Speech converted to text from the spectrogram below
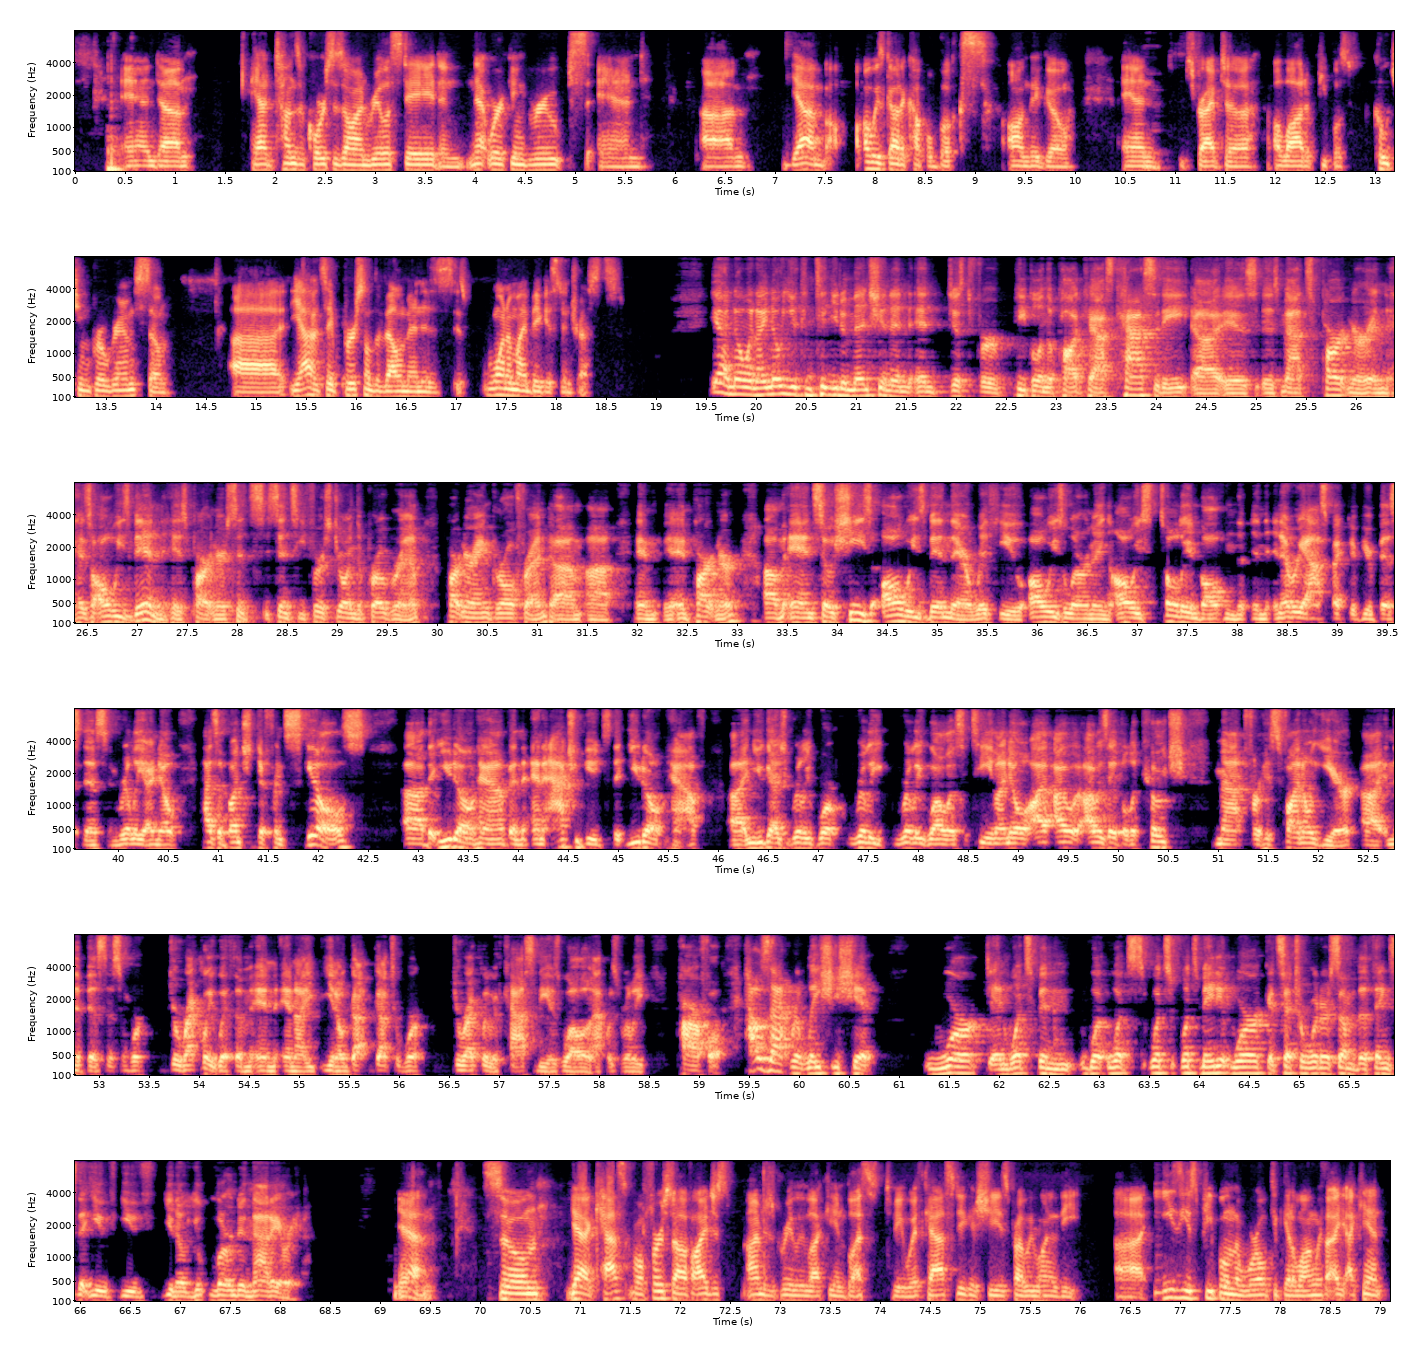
And um, had tons of courses on real estate and networking groups and um, yeah i've always got a couple books on the go and subscribe to a lot of people's coaching programs. So, uh, yeah, I would say personal development is is one of my biggest interests. Yeah, no, and I know you continue to mention, and and just for people in the podcast, Cassidy uh, is is Matt's partner and has always been his partner since since he first joined the program, partner and girlfriend, um, uh, and and partner, um, and so she's always been there with you, always learning, always totally involved in, the, in, in every aspect of your business, and really, I know has a bunch of different skills uh, that you don't have and and attributes that you don't have. Uh, and you guys really work really, really well as a team. I know I, I, I was able to coach Matt for his final year uh, in the business and work directly with him, and and I you know got got to work directly with Cassidy as well, and that was really powerful. How's that relationship worked, and what's been what what's what's what's made it work, et cetera? What are some of the things that you've you've you know you learned in that area? Yeah. So yeah, Cass. Well, first off, I just I'm just really lucky and blessed to be with Cassidy because she's probably one of the uh, easiest people in the world to get along with. I, I can't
